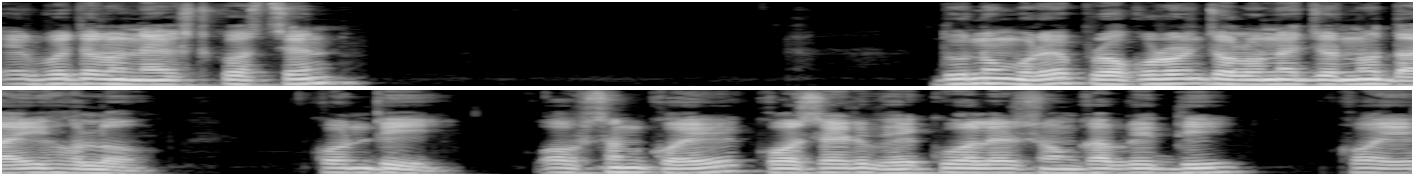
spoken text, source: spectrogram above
এরপর চলো নেক্সট কোশ্চেন দু নম্বরে প্রকরণ চলনের জন্য দায়ী হলো। কোনটি? অপশান কয়ে কোষের ভেকুয়ালের সংখ্যা বৃদ্ধি। ক্ষয়ে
